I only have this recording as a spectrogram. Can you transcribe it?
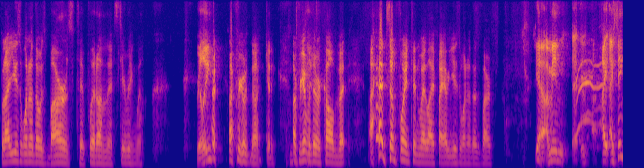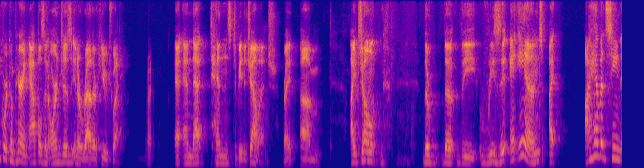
but I use one of those bars to put on the steering wheel. Really? I forget. No, I'm kidding. I forget what they were called, but I at some point in my life I have used one of those bars. Yeah, I mean, I, I think we're comparing apples and oranges in a rather huge way, Right. A- And, that tends to be the challenge, right? Um, I don't the the the resi- and I I haven't seen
